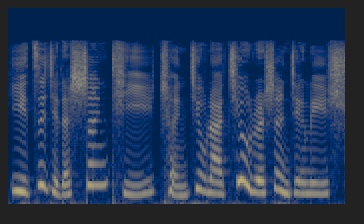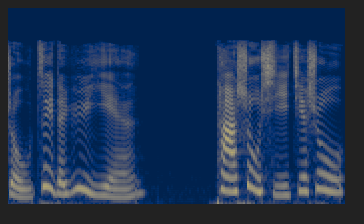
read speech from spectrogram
以自己的身体成就了旧约圣经里赎罪的预言。他受洗接受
